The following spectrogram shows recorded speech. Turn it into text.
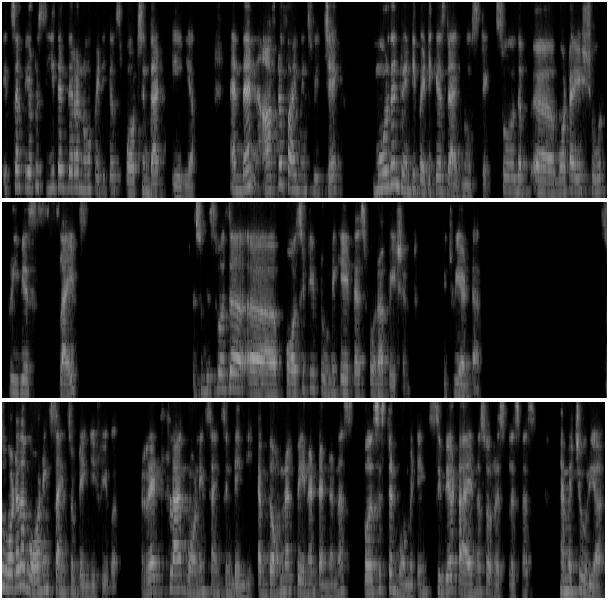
itself, we have to see that there are no petechial spots in that area. And then after five minutes, we check more than 20 petechials diagnostic. So the uh, what I showed previous slides. So this was a, a positive tourniquet test for our patient, which we had done. So what are the warning signs of dengue fever? Red flag warning signs in dengue, abdominal pain and tenderness, persistent vomiting, severe tiredness or restlessness, hematuria,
